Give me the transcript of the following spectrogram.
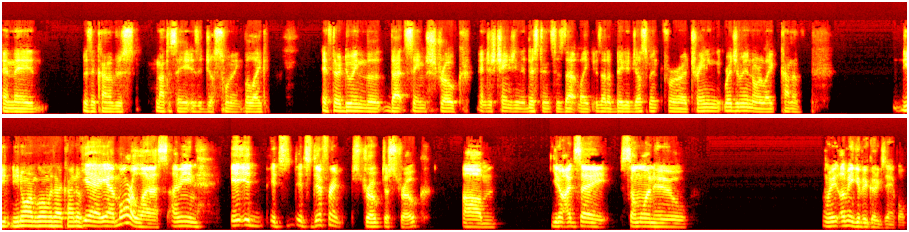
and they is it kind of just not to say is it just swimming, but like if they're doing the that same stroke and just changing the distance is that like is that a big adjustment for a training regimen or like kind of do you, you know where i'm going with that kind of? Yeah yeah more or less. I mean it, it it's it's different stroke to stroke. Um you know i'd say someone who let me let me give you a good example.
